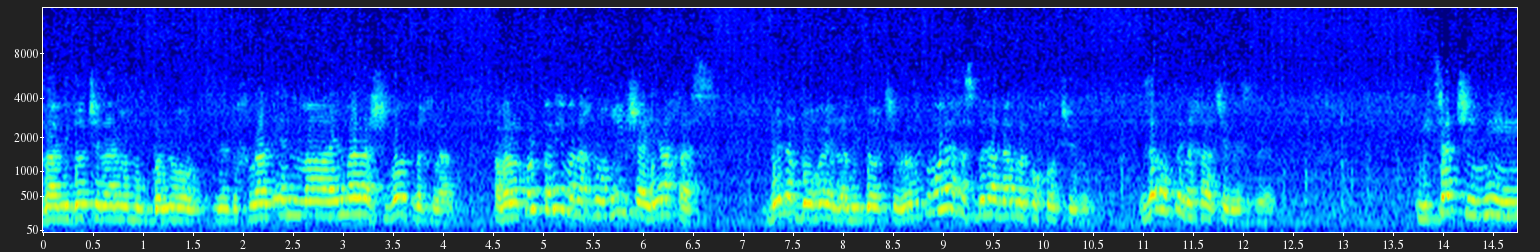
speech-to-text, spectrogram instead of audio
והמידות שלנו מוגבלות, ובכלל אין מה, אין מה להשוות בכלל. אבל על כל פנים אנחנו אומרים שהיחס בין הבורא למידות שלו זה כמו היחס בין האדם לכוחות שלו. זה אופן אחד של הסבר. מצד שני,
